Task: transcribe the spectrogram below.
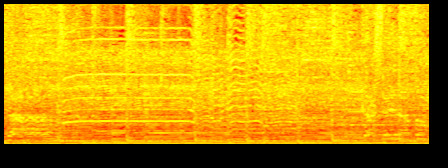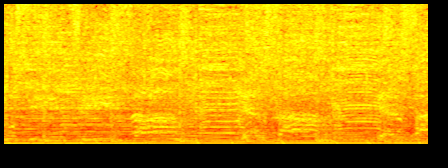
hvězdám. Každý na to musí přijít sám, jen sám, jen sám,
